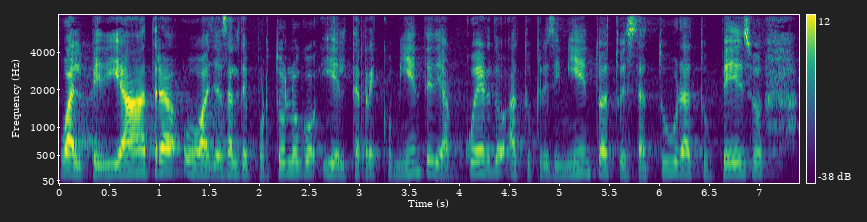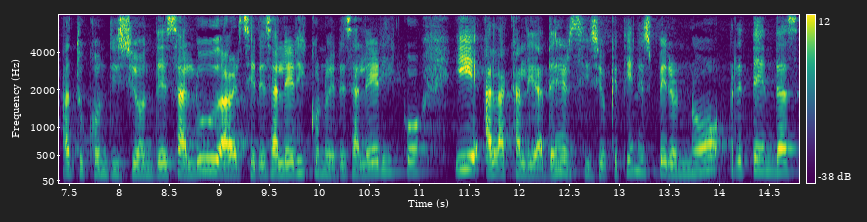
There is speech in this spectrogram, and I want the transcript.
o al pediatra o vayas al deportólogo y él te recomiende de acuerdo a tu crecimiento, a tu estatura, a tu peso, a tu condición de salud, a ver si eres alérgico o no eres alérgico y a la calidad de ejercicio que tienes, pero no pretendas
